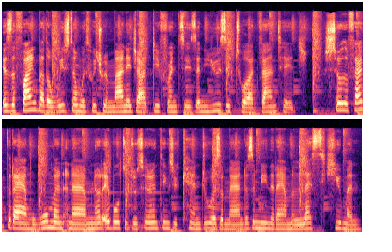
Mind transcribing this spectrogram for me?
is defined by the wisdom with which we manage our differences and use it to our advantage. So, the fact that I am a woman and I am not able to do certain things you can do as a man doesn't mean that I am less human.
